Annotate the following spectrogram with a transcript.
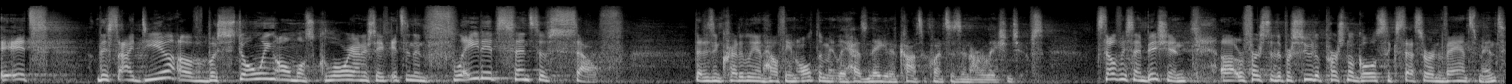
It's this idea of bestowing almost glory on yourself, it's an inflated sense of self that is incredibly unhealthy and ultimately has negative consequences in our relationships. Selfish ambition uh, refers to the pursuit of personal goals, success, or advancement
